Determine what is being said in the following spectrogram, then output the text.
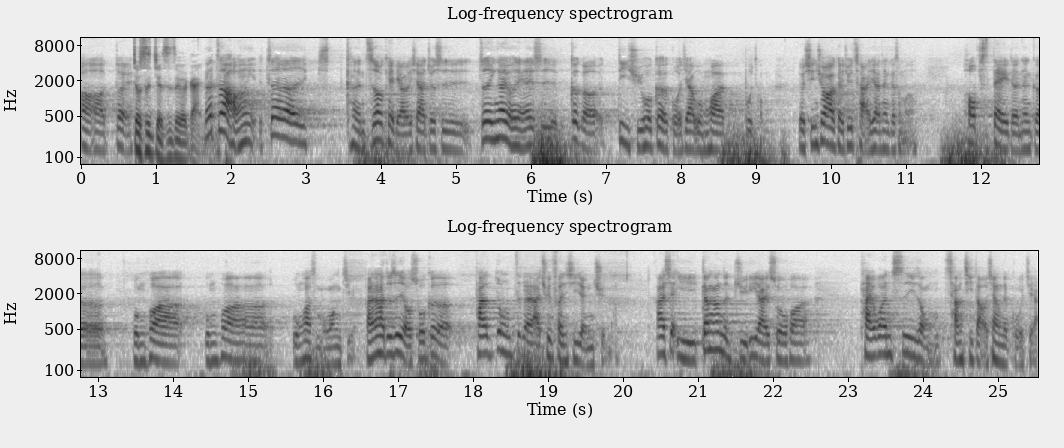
哦哦，对，就是解释这个概念。那这好像这可能之后可以聊一下，就是这应该有点类似各个地区或各个国家文化不同。有兴趣的话可以去查一下那个什么 Hofstay 的那个文化文化文化什么忘记了，反正他就是有说各个他用这个来去分析人群啊。而且以刚刚的举例来说话，台湾是一种长期导向的国家，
